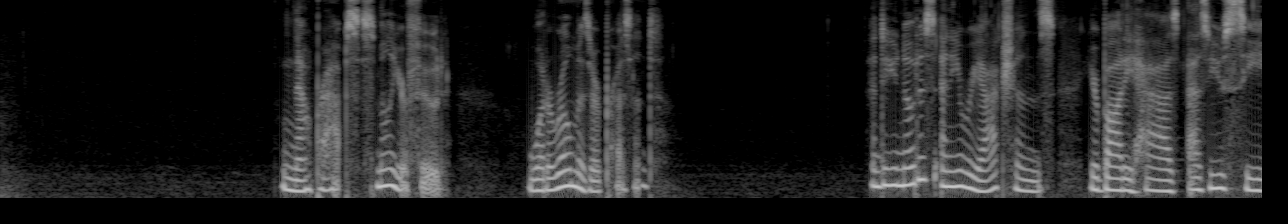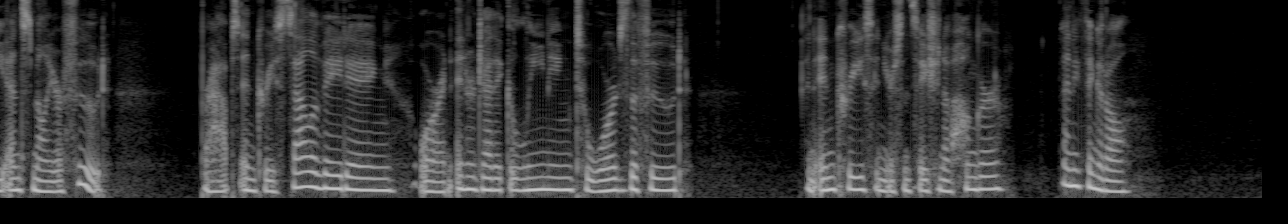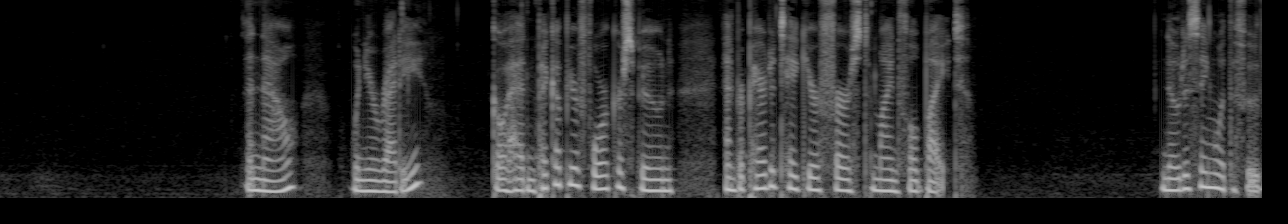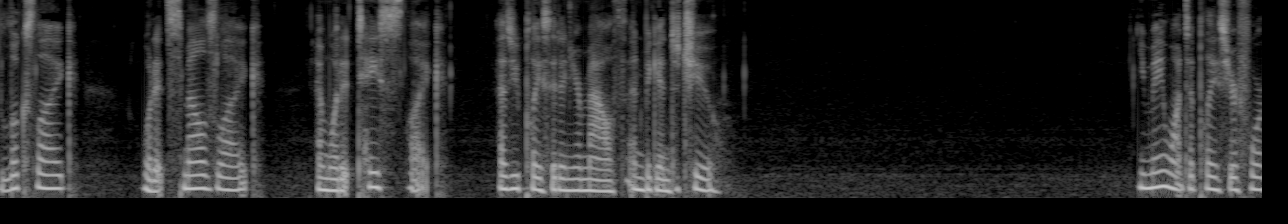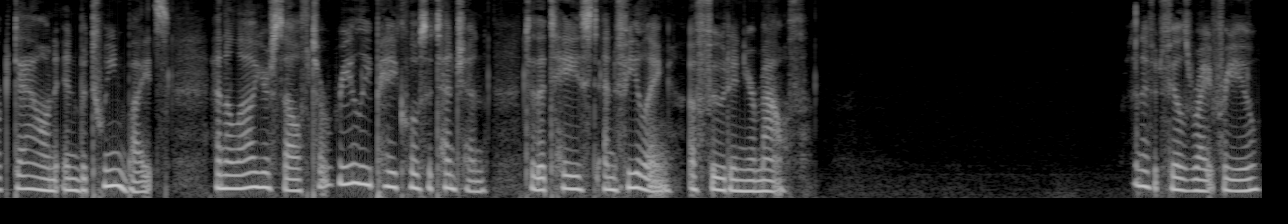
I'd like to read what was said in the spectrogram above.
Now, perhaps smell your food. What aromas are present? And do you notice any reactions your body has as you see and smell your food? Perhaps increased salivating or an energetic leaning towards the food, an increase in your sensation of hunger, anything at all. And now, when you're ready, go ahead and pick up your fork or spoon and prepare to take your first mindful bite. Noticing what the food looks like, what it smells like, and what it tastes like as you place it in your mouth and begin to chew. You may want to place your fork down in between bites and allow yourself to really pay close attention to the taste and feeling of food in your mouth. And if it feels right for you,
